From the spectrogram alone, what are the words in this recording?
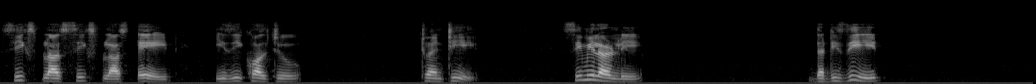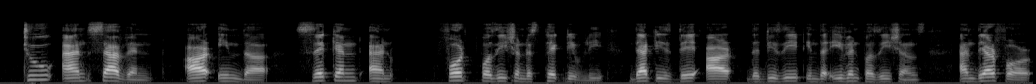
6 plus 6 plus 8 is equal to 20. Similarly, the digit 2 and 7 are in the second and fourth position respectively that is they are the digit in the even positions and therefore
